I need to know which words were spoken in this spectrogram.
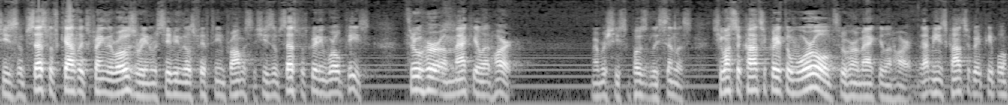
She's obsessed with Catholics praying the rosary and receiving those 15 promises. She's obsessed with creating world peace through her immaculate heart. Remember, she's supposedly sinless. She wants to consecrate the world through her immaculate heart. That means consecrate people.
